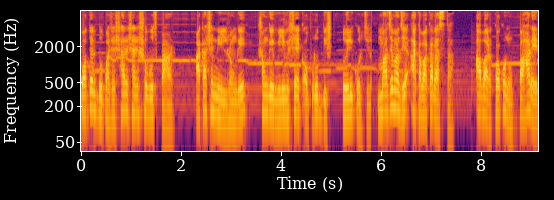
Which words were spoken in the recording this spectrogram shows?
পথের দুপাশে সারি সারি সবুজ পাহাড় আকাশের নীল রঙে সঙ্গে মিলেমিশে এক অপরূপ দৃশ্য তৈরি করছিল। মাঝে মাঝে আঁকাবাঁকা রাস্তা, আবার কখনো পাহাড়ের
